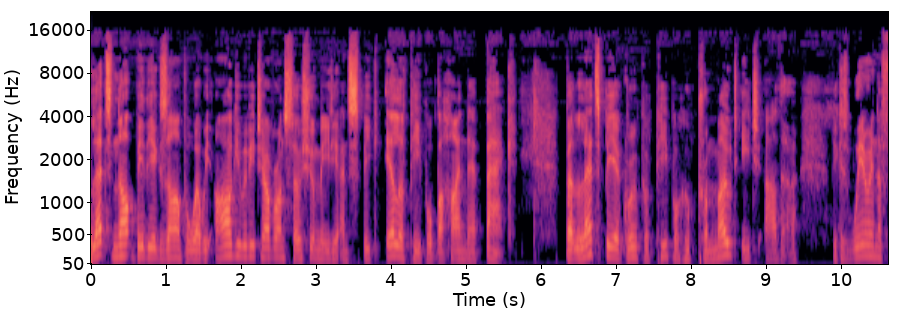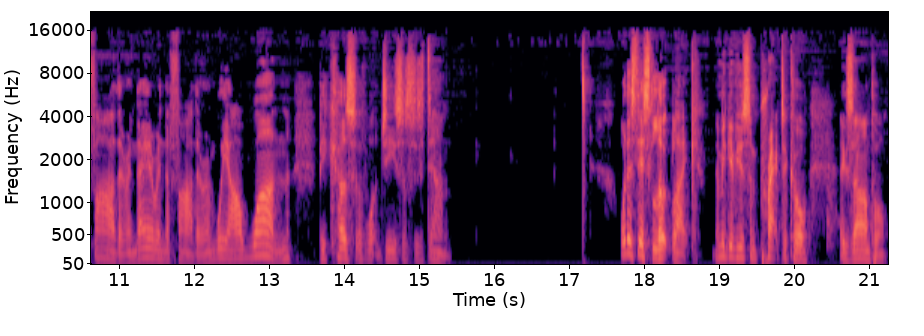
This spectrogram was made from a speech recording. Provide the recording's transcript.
Let's not be the example where we argue with each other on social media and speak ill of people behind their back. But let's be a group of people who promote each other because we're in the Father and they are in the Father and we are one because of what Jesus has done. What does this look like? Let me give you some practical example.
